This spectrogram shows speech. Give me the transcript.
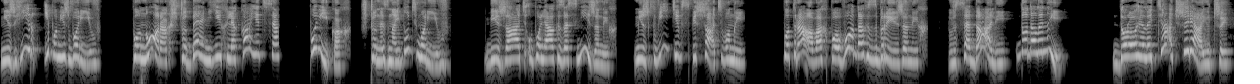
між гір і поміж борів. По норах щодень їх лякається, по ріках, що не знайдуть морів. Біжать у полях засніжених, між квітів спішать вони, по травах, по водах збрижених, все далі до далини. Дороги летять, ширяючи,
